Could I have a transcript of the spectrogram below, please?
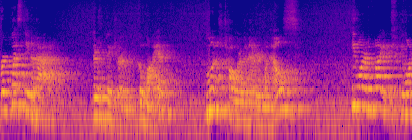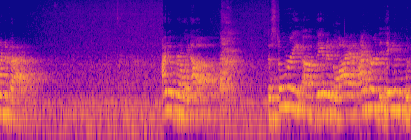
requesting a battle. There's a picture of Goliath, much taller than everyone else. He wanted to fight, he wanted to battle. I know growing up, the story of David and Goliath, I heard that David was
